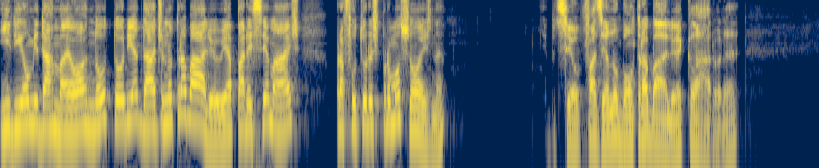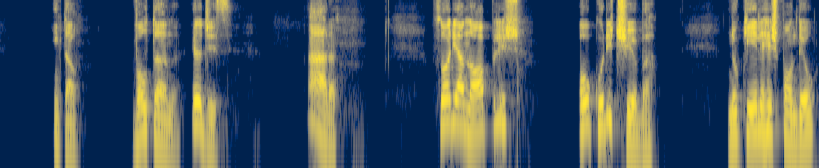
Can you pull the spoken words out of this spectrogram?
iriam me dar maior notoriedade no trabalho. Eu ia aparecer mais para futuras promoções, né? Se eu fazendo um bom trabalho, é claro, né? Então, voltando, eu disse, cara, Florianópolis ou Curitiba? No que ele respondeu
